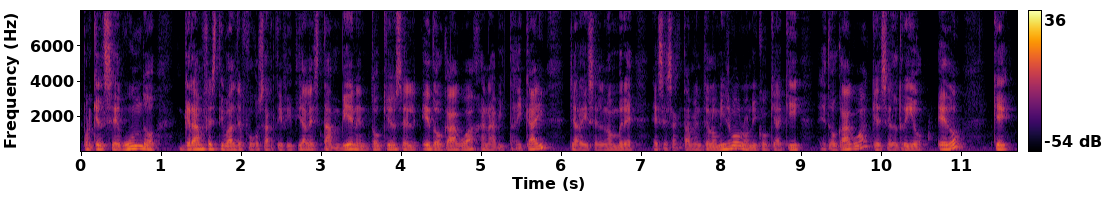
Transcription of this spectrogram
Porque el segundo gran festival de fuegos artificiales también en Tokio es el Edogawa Hanabi Taikai. Ya veis, el nombre es exactamente lo mismo, lo único que aquí Edogawa, que es el río Edo, que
